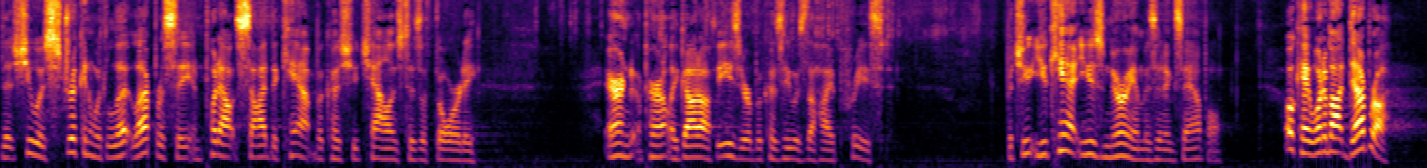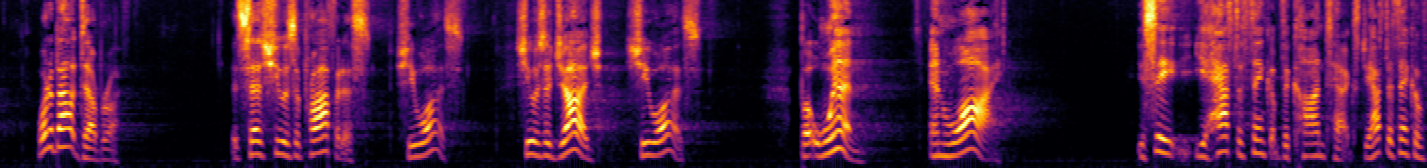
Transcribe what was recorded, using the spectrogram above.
that she was stricken with le- leprosy and put outside the camp because she challenged his authority. Aaron apparently got off easier because he was the high priest. But you, you can't use Miriam as an example. Okay, what about Deborah? What about Deborah? It says she was a prophetess. She was. She was a judge. She was. But when and why? You see, you have to think of the context. You have to think of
